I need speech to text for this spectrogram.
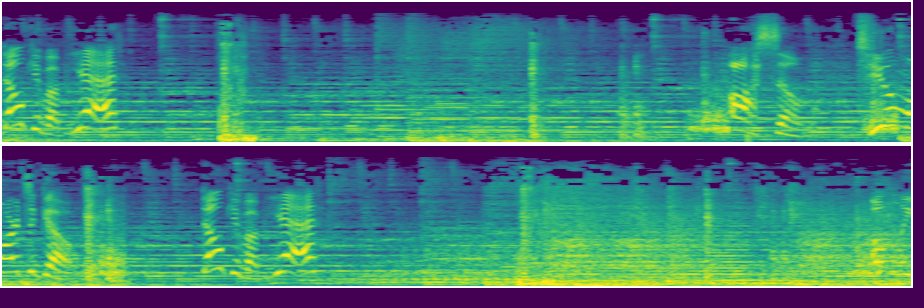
Don't give up yet. Awesome. Two more to go. Don't give up yet. Only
